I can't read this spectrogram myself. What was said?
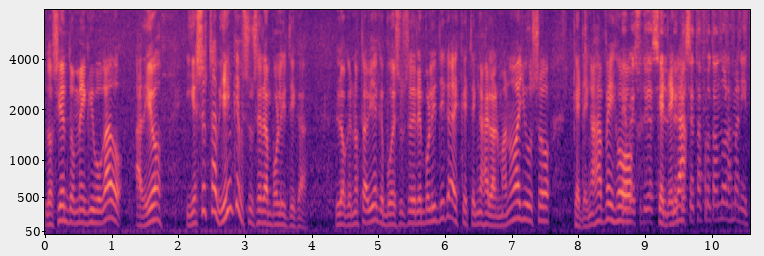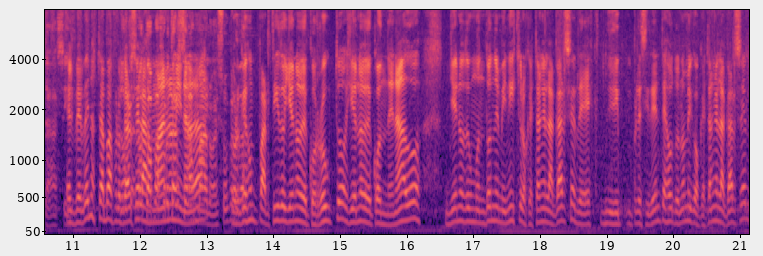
lo siento, me he equivocado, adiós. Y eso está bien que suceda en política. Lo que no está bien que puede suceder en política es que tengas al hermano de Ayuso, que tengas a Feijóo, que el PP tengas se está frotando las manitas así. el bebé no está para frotarse no las está para manos ni frotarse nada, manos, eso es porque es un partido lleno de corruptos, lleno de condenados, lleno de un montón de ministros que están en la cárcel, de presidentes autonómicos que están en la cárcel,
